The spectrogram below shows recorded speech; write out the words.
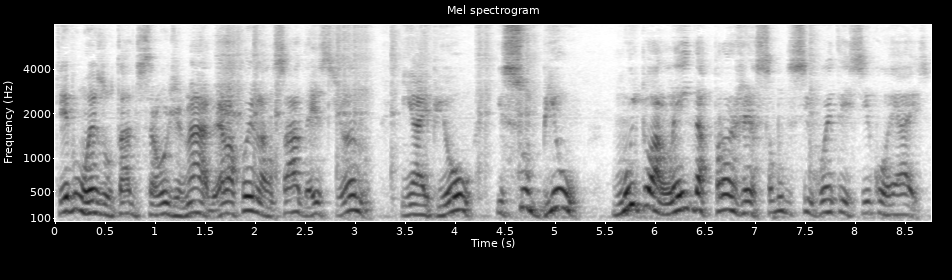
teve um resultado extraordinário. Ela foi lançada este ano em IPO e subiu muito além da projeção de 55 reais.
